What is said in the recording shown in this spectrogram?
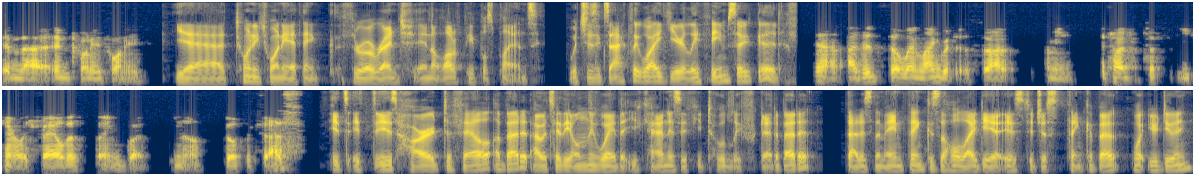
in uh, in 2020. Yeah, 2020 I think threw a wrench in a lot of people's plans which is exactly why yearly themes are good. Yeah, I did still learn languages. So, I, I mean, it's hard to, you can't really fail this thing, but, you know, still success. It's, it is hard to fail about it. I would say the only way that you can is if you totally forget about it. That is the main thing because the whole idea is to just think about what you're doing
